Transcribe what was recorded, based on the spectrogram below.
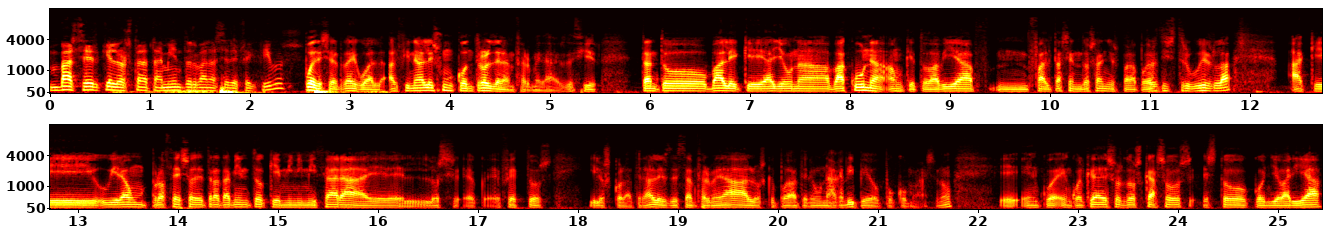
va a ser que los tratamientos van a ser efectivos? Puede ser, da igual. Al final es un control de la enfermedad, es decir, tanto vale que haya una vacuna, aunque todavía mm, faltasen dos años para poder distribuirla, a que hubiera un proceso de tratamiento que minimizara eh, los efectos y los colaterales de esta enfermedad a los que pueda tener una gripe o poco más. ¿no? Eh, en, cualquiera de esos dos casos, esto conllevaría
